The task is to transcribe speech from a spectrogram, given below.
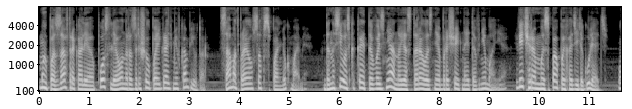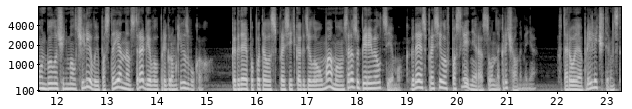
Мы позавтракали, а после он разрешил поиграть мне в компьютер. Сам отправился в спальню к маме. Доносилась какая-то возня, но я старалась не обращать на это внимания. Вечером мы с папой ходили гулять. Он был очень молчаливый и постоянно вздрагивал при громких звуках. Когда я попыталась спросить, как дела у мамы, он сразу перевел тему. Когда я спросила в последний раз, он накричал на меня. 2 апреля 2014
